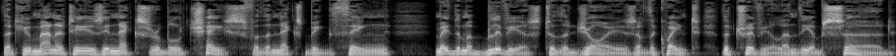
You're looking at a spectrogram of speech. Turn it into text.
that humanity's inexorable chase for the next big thing made them oblivious to the joys of the quaint, the trivial, and the absurd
